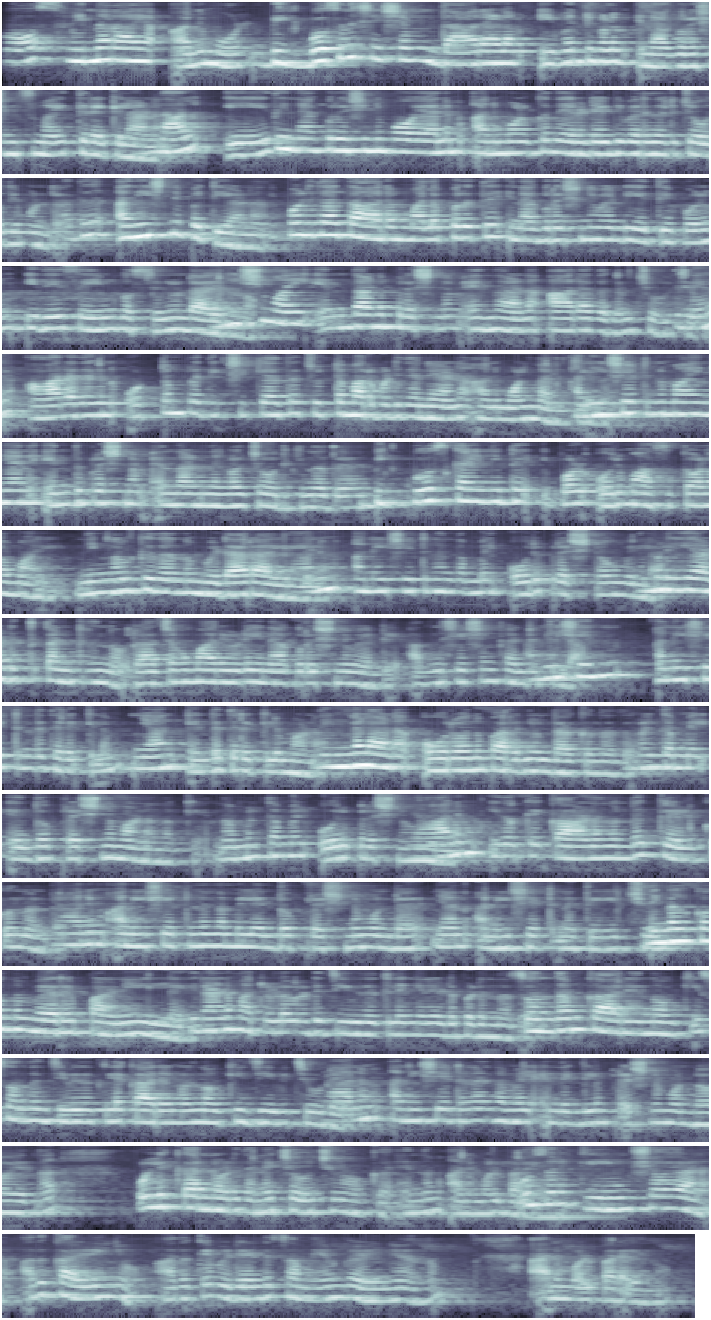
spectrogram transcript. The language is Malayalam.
Well, ബോസ് വിന്നറായ അനുമോൾ ബിഗ് ബോസിന് ശേഷം ധാരാളം ഇവന്റുകളും ഇനാഗുറേഷൻസുമായി തിരക്കിലാണ്. എന്നാൽ ഏത് ഇനാഗുറേഷന് പോയാലും അനുമോൾക്ക് നേരിടേണ്ടി വരുന്ന ഒരു ചോദ്യമുണ്ട്. അത് അനീഷിനെ പറ്റിയാണ്. ഇപ്പോഴിതാ താരം മലപ്പുറത്ത് ഇനാഗുറേഷന് വേണ്ടി എത്തിയപ്പോഴും ഇതേ സെയിം ക്വസ്റ്റ്യൻ ഉണ്ടായിരുന്നു. അനീഷുമായി എന്താണ് പ്രശ്നം എന്നാണ് ആരാധകൻ ചോദിച്ചത്. ആരാധകൻ ഒട്ടും പ്രതീക്ഷിക്കാത്ത ചുട്ട മറുപടി തന്നെയാണ് അനുമോൾ നൽകിയത്. അനീഷേട്ടനുമായി ഞാൻ എന്ത് പ്രശ്നം എന്നാണ് നിങ്ങൾ ചോദിക്കുന്നത്? ബിഗ് ബോസ് കഴിഞ്ഞിട്ട് ഇപ്പോൾ ഒരു മാസത്തോളമായി. നിങ്ങൾക്ക് ഇതൊന്നും വിടാറായില്ല ഞാനും അനീഷേട്ടനും തമ്മിൽ ഒരു പ്രശ്നവുമില്ല. നമ്മൾ ഈ അടുത്ത് കണ്ടിരുന്നു രാജകുമാരിയുടെ ഇനാഗുറേഷന് വേണ്ടി. അതിനുശേഷം കണ്ടിട്ടില്ല. അനീഷേട്ടന്റെ തിരക്കിലും ഞാൻ എന്റെ തിരക്കിലുമാണ്. നിങ്ങളാണ് ഓരോന്ന് പറഞ്ഞുണ്ടാക്കുന്നത്. നമ്മൾ തമ്മിൽ എന്തോ പ്രശ്നമാണെന്നൊക്കെ. നമ്മൾ തമ്മിൽ ഒരു പ്രശ്നവും ഞാനും ഇതൊക്കെ കാണുന്നുണ്ട് കേൾക്കുന്നുണ്ട്. ഞാനും അനീഷേട്ടനും തമ്മിൽ എന്തോ പ്രശ്നമുണ്ട്. ഞാൻ അനീഷേട്ടനെ തേച്ചു. നിങ്ങൾക്കൊന്നും വേറെ പണിയില്ലേ? ഇതിനാണ് മറ്റുള്ളവരുടെ ജീവിതത്തിൽ എങ്ങനെ ഇടപെടുന്നത്? സ്വന്തം കാര്യം നോക്കി സ്വന്തം ജീവിതത്തിലെ കാര്യങ്ങൾ നോക്കി ജീവിച്ചു ഞാനും അനീഷേട്ടനെ തമ്മിൽ എന്തെങ്കിലും പ്രശ്നമുണ്ടോ എന്ന് പുള്ളിക്കാരനോട് തന്നെ ചോദിച്ചു നോക്ക് എന്നും അനുമോൾ പറഞ്ഞു ഒരു ഗെയിം ഷോയാണ്. അത് കഴിഞ്ഞു. അതൊക്കെ വിടേണ്ട സമയം കഴിഞ്ഞു എന്നും അനുമോൾ പറയുന്നു.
